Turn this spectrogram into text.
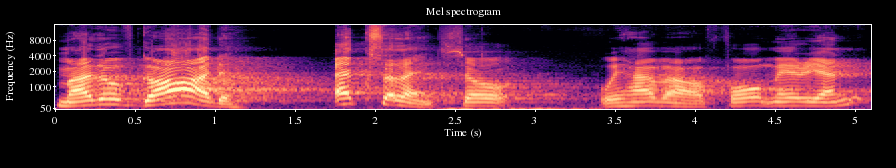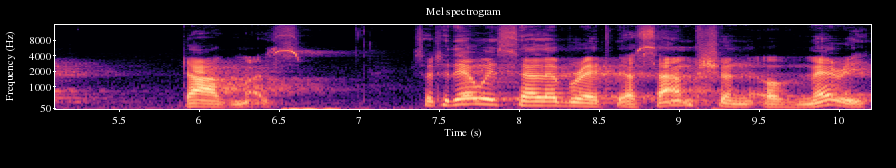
Mother of God. Excellent. So we have our four Marian dogmas. So today we celebrate the Assumption of Mary.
